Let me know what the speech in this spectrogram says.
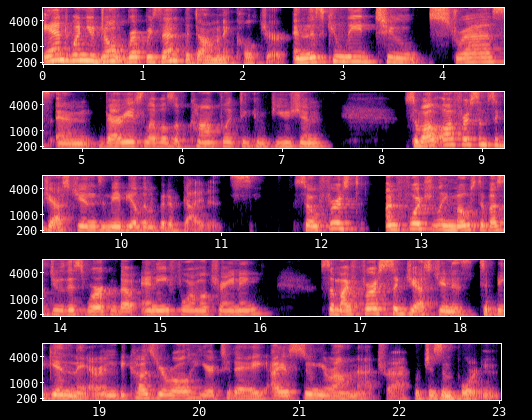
and when you don't represent the dominant culture. And this can lead to stress and various levels of conflict and confusion. So I'll offer some suggestions and maybe a little bit of guidance. So first, unfortunately, most of us do this work without any formal training. So my first suggestion is to begin there. And because you're all here today, I assume you're on that track, which is important.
